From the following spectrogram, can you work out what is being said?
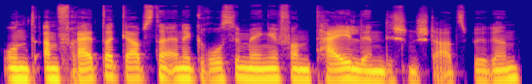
Und am Freitag gab es da eine große Menge von thailändischen Staatsbürgern,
